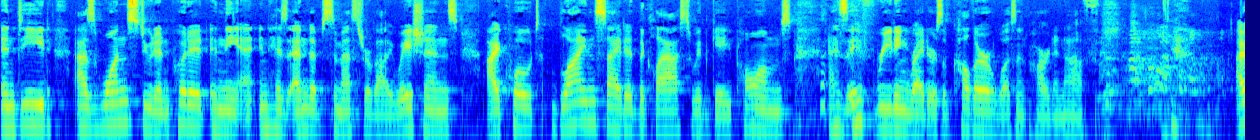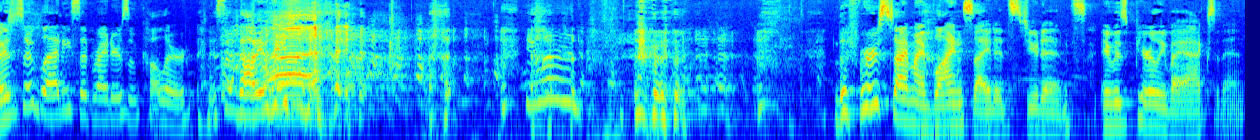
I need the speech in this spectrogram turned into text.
Indeed, as one student put it in, the, in his end of semester evaluations, I quote, blindsided the class with gay poems as if reading writers of color wasn't hard enough. I was so glad he said writers of color in his evaluation. Uh, he learned. The first time I blindsided students, it was purely by accident.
